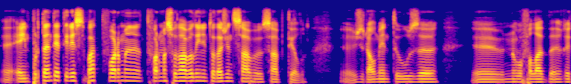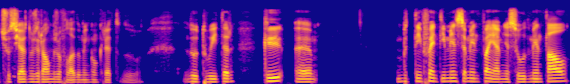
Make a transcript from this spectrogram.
Eh, É importante é ter esse debate de forma, de forma saudável e nem toda a gente sabe, sabe tê-lo. Eh, geralmente usa, eh, não vou falar de redes sociais no geral, mas vou falar de uma em concreto do, do Twitter, que tem feito imensamente bem à minha saúde mental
